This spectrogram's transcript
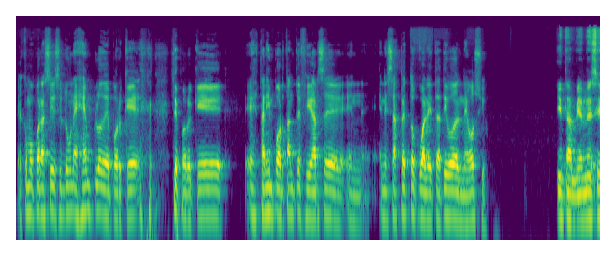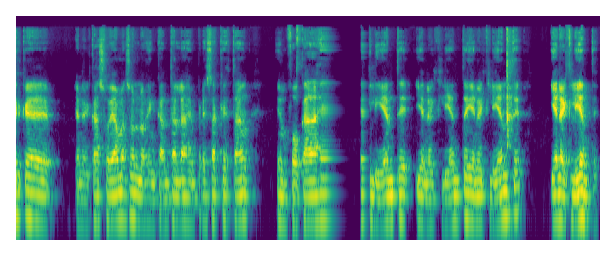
es como por así decirlo un ejemplo de por qué, de por qué es tan importante fijarse en, ese aspecto cualitativo del negocio. Y también decir que en el caso de Amazon nos encantan las empresas que están enfocadas en el cliente y en el cliente y en el cliente y en el cliente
